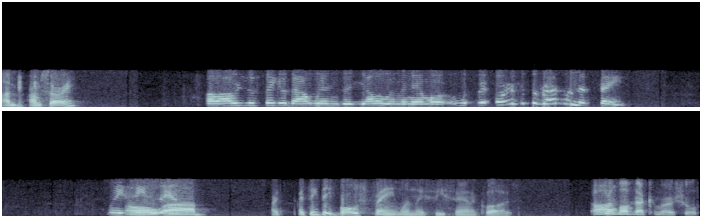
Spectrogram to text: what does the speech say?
I'm I'm sorry. Oh, I was just thinking about when the yellow M&M, or, or is it the red one that faints? When he Oh, sees Santa. I I think they both faint when they see Santa Claus. Oh, I love that commercial.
